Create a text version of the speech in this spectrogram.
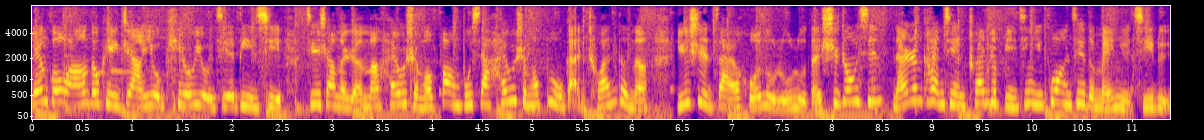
连国王都可以这样又 Q 又接地气，街上的人们还有什么放不下，还有什么不敢穿的呢？于是，在火努鲁鲁的市中心，男人看见穿着比基尼逛街的美女几率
